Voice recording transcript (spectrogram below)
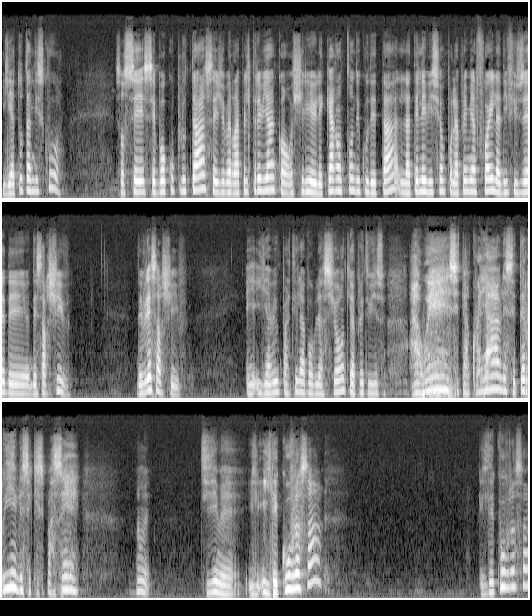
Il y a tout un discours. C'est beaucoup plus tard. Je me rappelle très bien quand au Chili il y a eu les 40 ans du coup d'État, la télévision, pour la première fois, il a diffusé des, archives, des vraies archives. Et il y avait une partie de la population qui après tu disais Ah ouais, c'est incroyable, c'est terrible ce qui s'est passé. Non, mais tu dis Mais il, découvre ça Il découvre ça.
